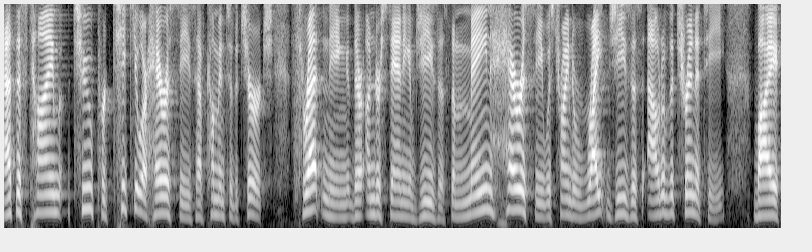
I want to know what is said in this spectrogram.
At this time, two particular heresies have come into the church, threatening their understanding of Jesus. The main heresy was trying to write Jesus out of the Trinity by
